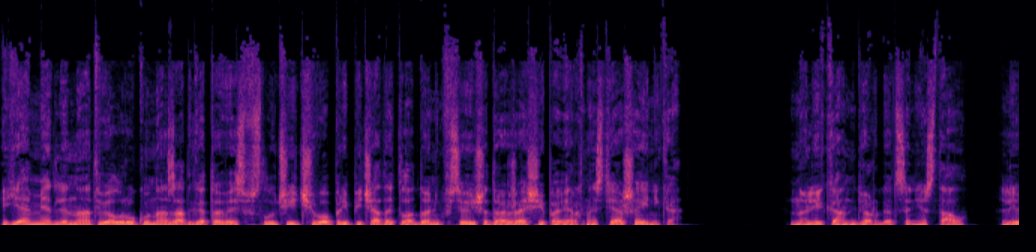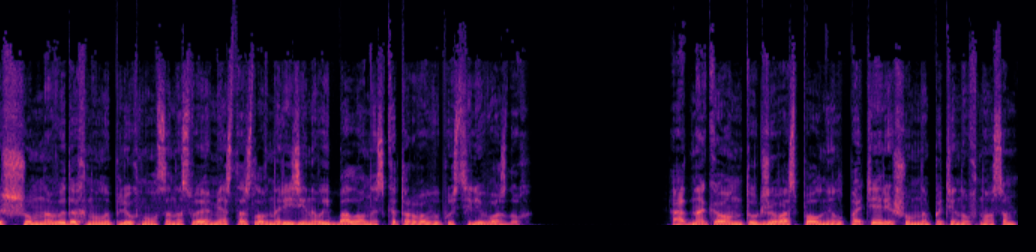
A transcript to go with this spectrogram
Я медленно отвел руку назад, готовясь в случае чего припечатать ладонь к все еще дрожащей поверхности ошейника. Но ликан дергаться не стал, лишь шумно выдохнул и плюхнулся на свое место, словно резиновый баллон, из которого выпустили воздух. Однако он тут же восполнил потери, шумно потянув носом,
